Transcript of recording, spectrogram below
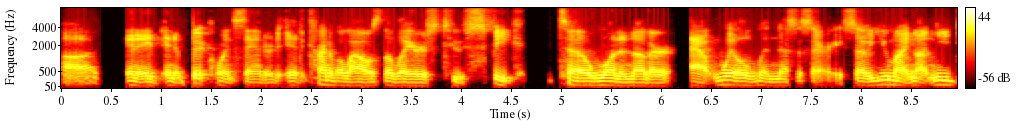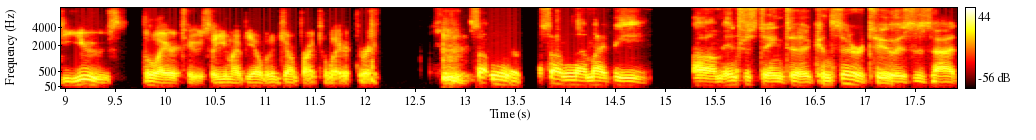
Uh, in a in a Bitcoin standard, it kind of allows the layers to speak to one another at will when necessary. So you might not need to use the layer two, so you might be able to jump right to layer three. something something that might be um, interesting to consider too is is that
